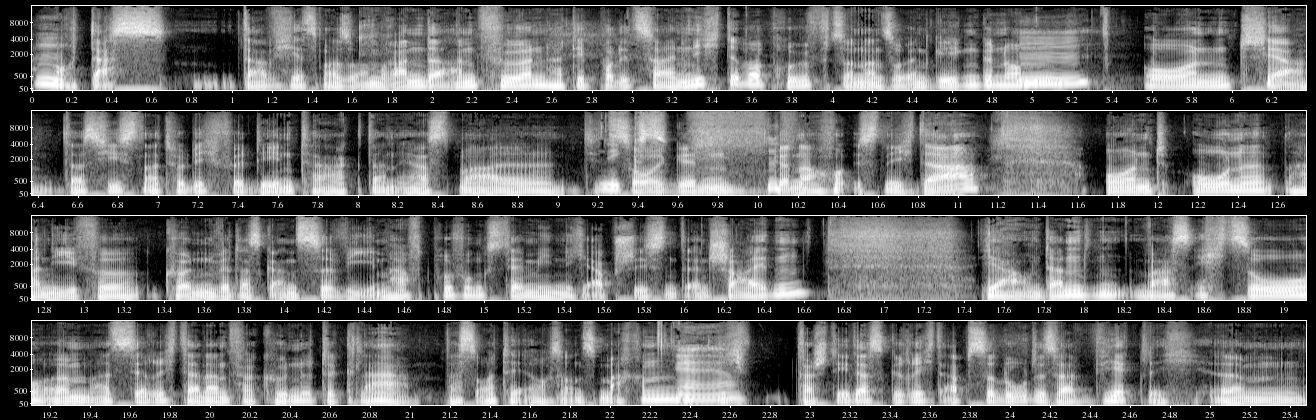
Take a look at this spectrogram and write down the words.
Mhm. Auch das darf ich jetzt mal so am Rande anführen, hat die Polizei nicht überprüft, sondern so entgegengenommen. Mhm. Und ja, das hieß natürlich für den Tag dann erstmal, die Nix. Zeugin, genau, ist nicht da. Und ohne Hanife können wir das Ganze wie im Haftprüfungstermin nicht abschließend entscheiden. Ja, und dann war es echt so, ähm, als der Richter dann verkündete, klar, was sollte er auch sonst machen? Ja, ja. Ich verstehe das Gericht absolut. Es war wirklich ähm,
